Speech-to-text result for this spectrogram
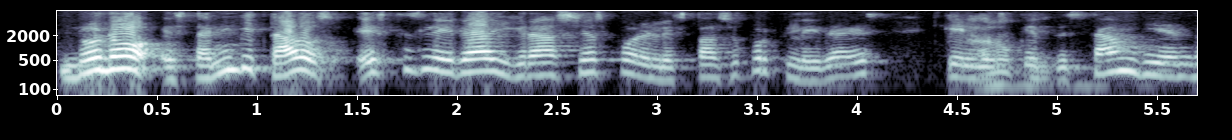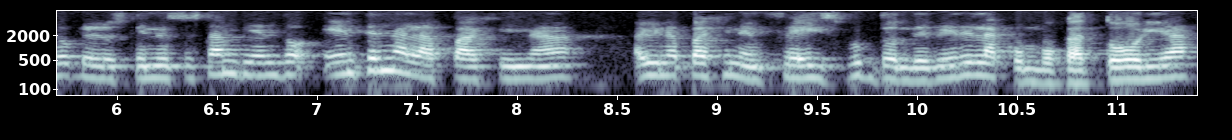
No, no, están invitados. Esta es la idea y gracias por el espacio porque la idea es que los que te están viendo, que los que nos están viendo, entren a la página. Hay una página en Facebook donde viene la convocatoria.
